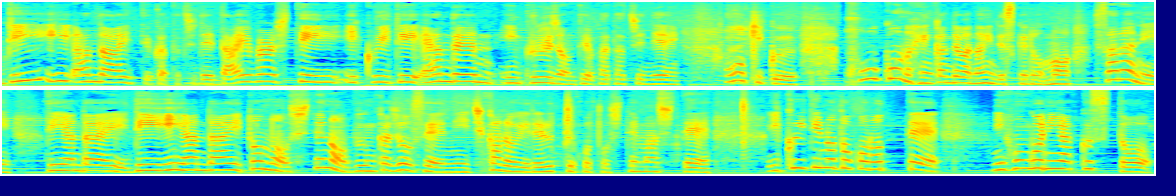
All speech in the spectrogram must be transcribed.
DE&I という形でダイバーシティ、イクイティ and i インクルージョンという形で大きく方向の変換ではないんですけどもさらに D&I、DE&I とのしての文化醸成に力を入れるということをしてまして equity のところって日本語に訳すと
